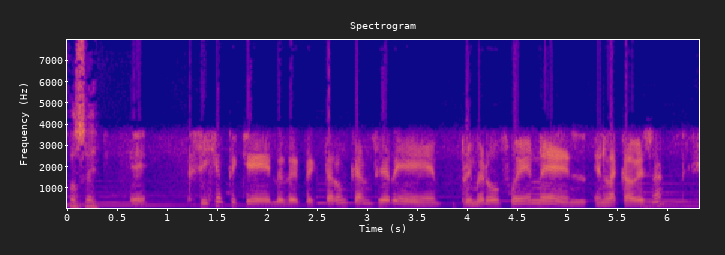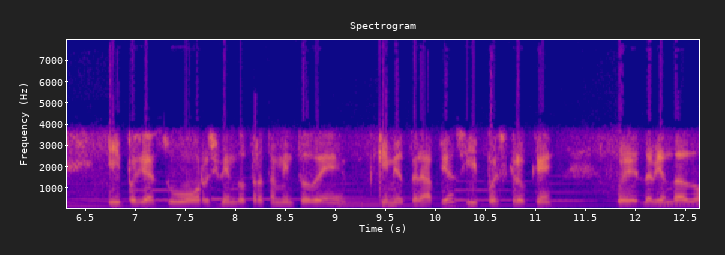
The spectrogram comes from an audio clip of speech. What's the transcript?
José? Eh, fíjate que le detectaron cáncer, eh, primero fue en, el, en la cabeza y pues ya estuvo recibiendo tratamiento de quimioterapias y pues creo que pues le habían dado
